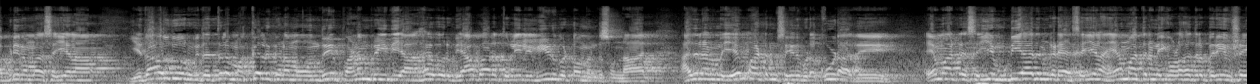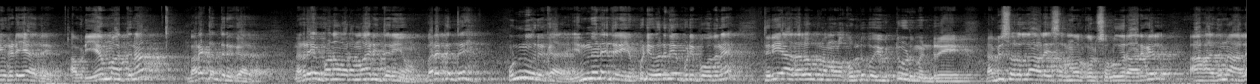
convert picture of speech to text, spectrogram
அப்படி நம்ம செய்யலாம். ஏதாவது ஒரு விதத்தில் மக்களுக்கு நம்ம வந்து பணம் ரீதியாக ஒரு வியாபார தொழிலில் ஈடுபட்டோம் என்று சொன்னால் அதில் நம்ம ஏமாற்றம் செய்துவிடக்கூடாது. ஏமாற்றம் செய்ய முடியாதுன்னு கிடையாது. செய்யலாம். ஏமாத்திரம் இன்னைக்கு உலகத்தில் பெரிய விஷயம் கிடையாது. அப்படி ஏமாத்தினா வரக்கத்து இருக்காது. நிறைய பணம் வர மாதிரி தெரியும். வரக்கத்து ஒன்றும் இருக்காது. என்னன்னே தெரியும் எப்படி வருது எப்படி போகுதுன்னு தெரியாத அளவுக்கு நம்மளை கொண்டு போய் விட்டு விடும் என்று நபி சொல்லா அலிஸ்லாம் அவர்கள் சொல்கிறார்கள் ஆக அதனால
